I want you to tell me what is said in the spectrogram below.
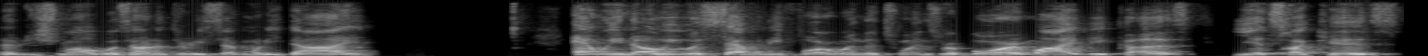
Yishmael was 137 when he died, and we know he was 74 when the twins were born. Why? Because Yitzchak, his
